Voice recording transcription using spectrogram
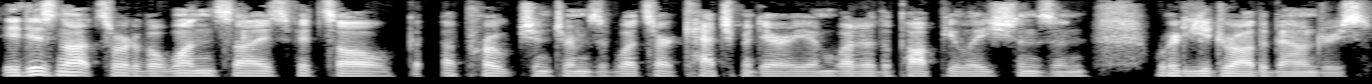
it is not sort of a one size fits all approach in terms of what's our catchment area and what are the populations and where do you draw the boundaries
